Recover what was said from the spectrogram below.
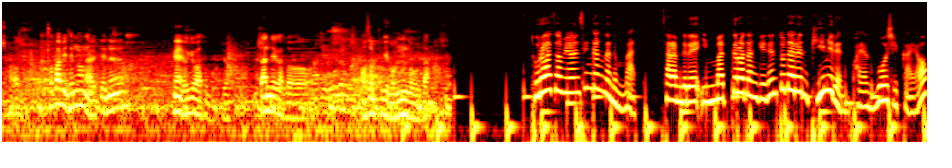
처음. 초밥이 생각날 때는 그냥 여기 와서 먹죠. 딴 데 가서 어설프게 먹는 것보다 돌아서면 생각나는 맛. 사람들의 입맛 끌어당기는 또 다른 비밀은 과연 무엇일까요?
